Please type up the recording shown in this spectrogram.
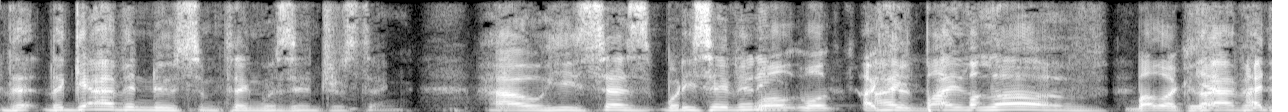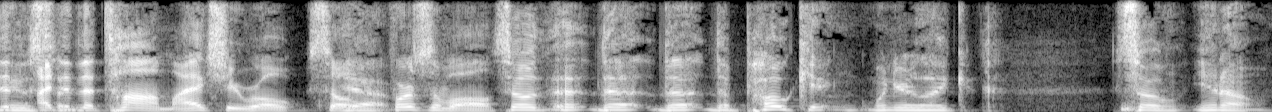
the the Gavin Newsom thing was interesting. How he says what do you say, Vinny? Well, well, I, 'cause I, love By the way, because I, Gavin I did, I did the Tom. I actually wrote. So Yeah. first of all, So the, the the the poking when you're like, so you know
